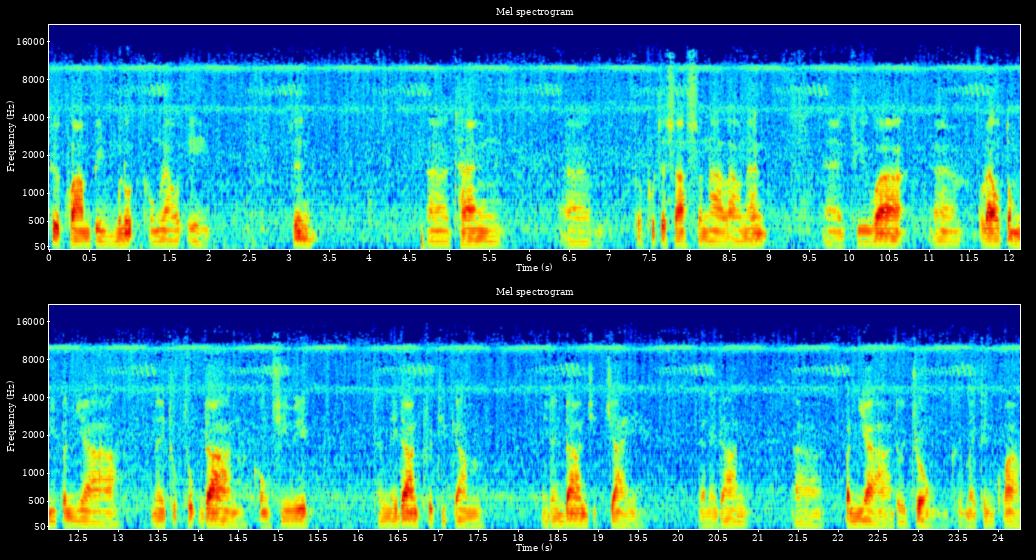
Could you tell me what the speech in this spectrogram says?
คือความเป็นมนุษย์ของเราเอง ซึ่งทางพระพุทธศาสนาเรานั้นถือว่าเราต้องมีปัญญาในทุกๆด้านของชีวิต ทั้งในด้านพฤติกรรม ในด้านด้านจิตใจ และในด้านปัญญาโดยตรง คือหมายถึงความ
